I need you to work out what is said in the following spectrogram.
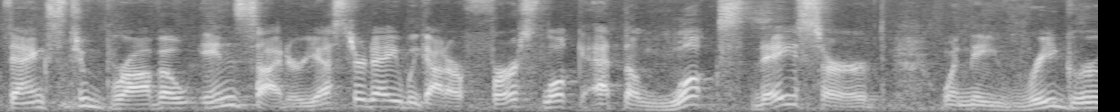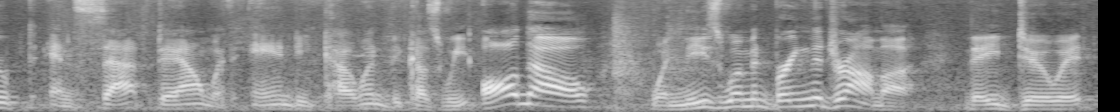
thanks to Bravo Insider. Yesterday, we got our first look at the looks they served when they regrouped and sat down with Andy Cohen because we all know when these women bring the drama, they do it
